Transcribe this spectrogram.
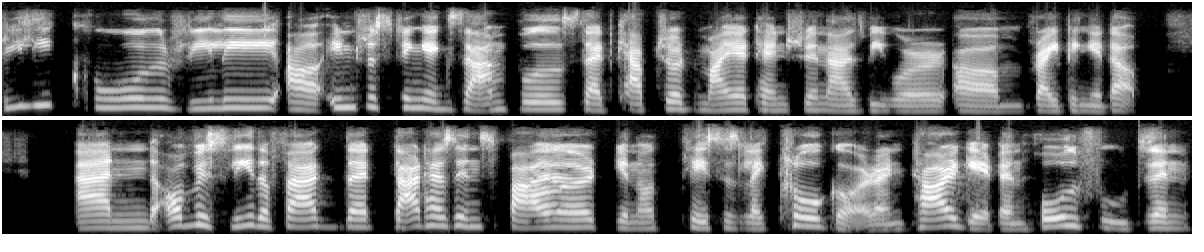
really cool really uh, interesting examples that captured my attention as we were um, writing it up. And obviously the fact that that has inspired you know places like kroger and target and whole foods. And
